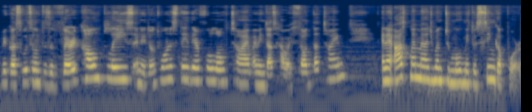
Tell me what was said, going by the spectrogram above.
because Switzerland is a very calm place and I don't want to stay there for a long time. I mean, that's how I thought that time. And I asked my management to move me to Singapore.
